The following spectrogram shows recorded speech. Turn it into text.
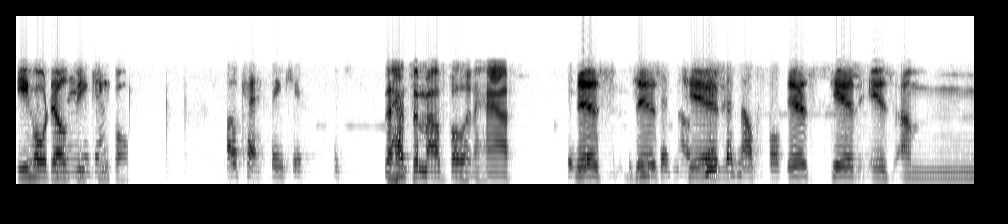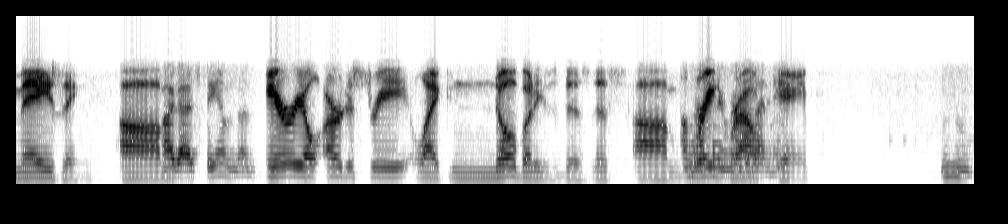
Hijo what's del name again? Vikingo. Okay, thank you. It's, that's a mouthful and a half. This he this kid mouthful. this kid is amazing. Um, I gotta see him then. aerial artistry like nobody's business. Um, I'm great gonna ground that name. game.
